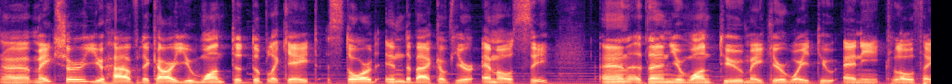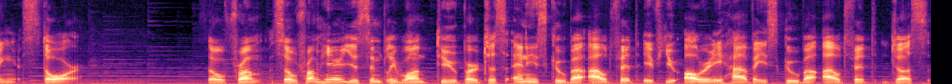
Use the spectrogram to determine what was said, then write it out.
Uh, make sure you have the car you want to duplicate stored in the back of your MOC and then you want to make your way to any clothing store. So from so from here you simply want to purchase any scuba outfit. If you already have a scuba outfit just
